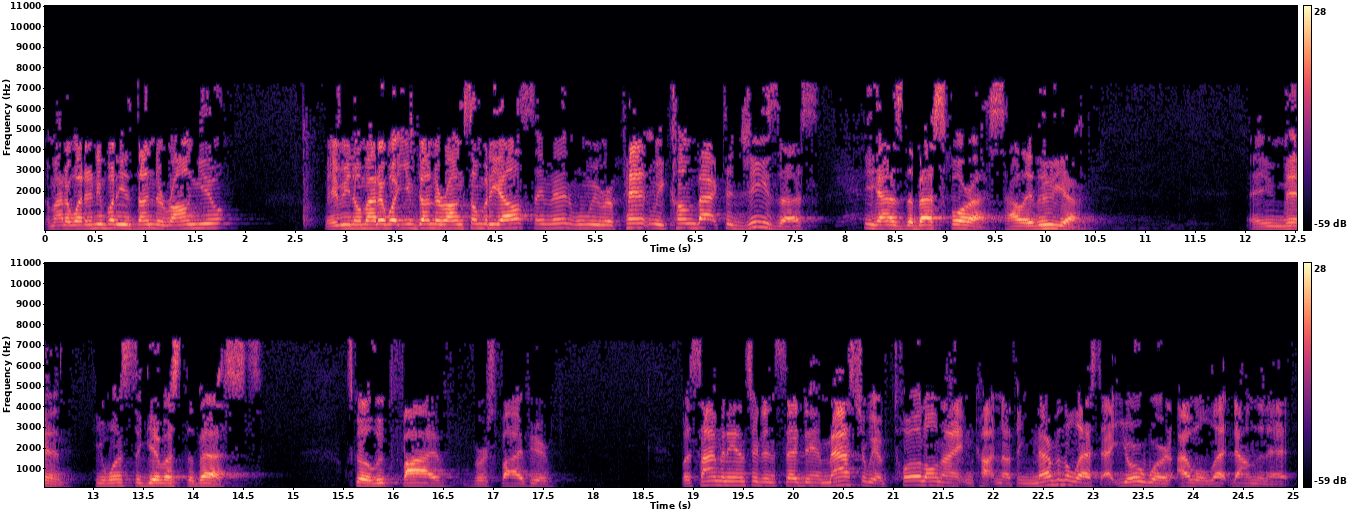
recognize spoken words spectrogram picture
No matter what anybody has done to wrong you, Maybe no matter what you've done to wrong somebody else, amen, when we repent we come back to Jesus, He has the best for us. Hallelujah. Amen. He wants to give us the best. Let's go to Luke 5, verse 5 here. But Simon answered and said to him, Master, we have toiled all night and caught nothing. Nevertheless, at your word, I will let down the net.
